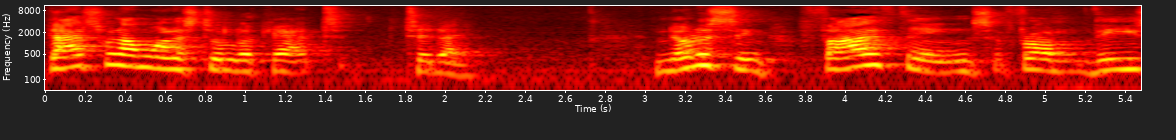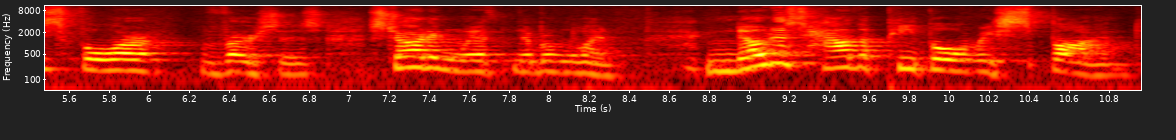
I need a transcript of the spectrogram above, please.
that's what I want us to look at today. Noticing five things from these four verses, starting with number one. Notice how the people respond.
